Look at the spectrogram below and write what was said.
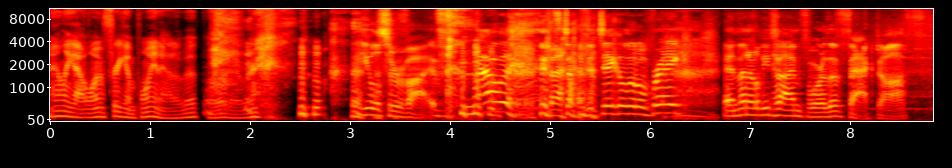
I only got one freaking point out of it, but whatever. You'll survive. now it's time to take a little break, and then it'll be time for the fact off.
